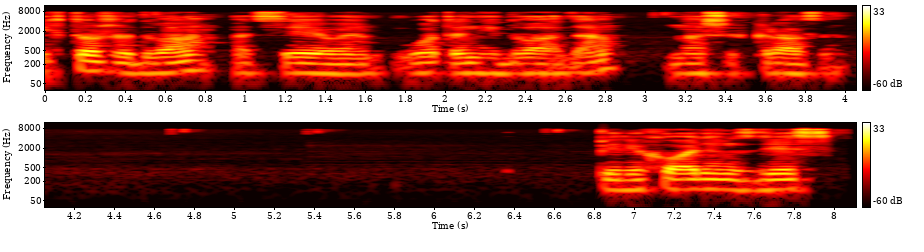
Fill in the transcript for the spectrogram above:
Их тоже два. Отсеиваем. Вот они два, да? Наших кразы переходим здесь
